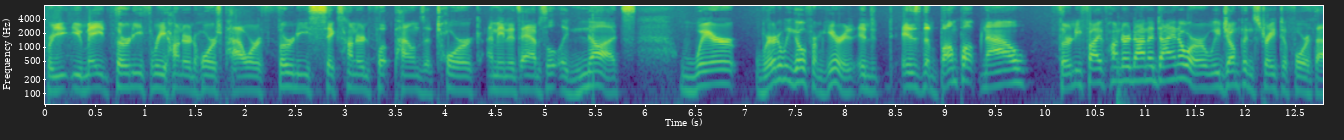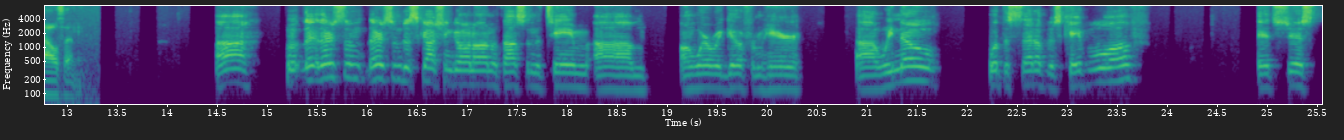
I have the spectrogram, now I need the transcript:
Where you, you made 3,300 horsepower, 3,600 foot pounds of torque. I mean, it's absolutely nuts. Where where do we go from here? It, is the bump up now 3,500 on a dyno, or are we jumping straight to 4,000? Uh, there, there's some there's some discussion going on with us and the team um, on where we go from here. Uh, we know what the setup is capable of. It's just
